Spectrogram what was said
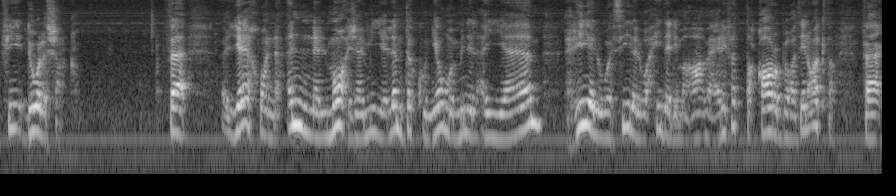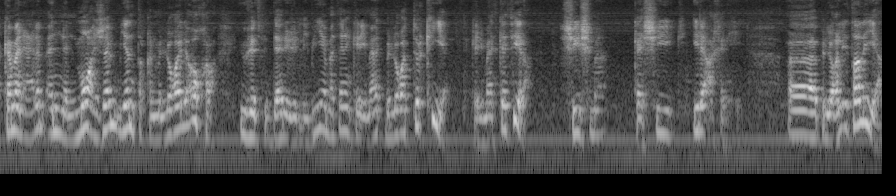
في دول الشرق. فيا إخوانا أن المعجمية لم تكن يوما من الأيام هي الوسيلة الوحيدة لمعرفة تقارب لغتين أو أكثر. فكما نعلم أن المعجم ينتقل من لغة إلى أخرى. يوجد في الدارجة الليبية مثلا كلمات باللغة التركية كلمات كثيرة. شيشمة كشيك إلى آخره. آه، باللغة الإيطالية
